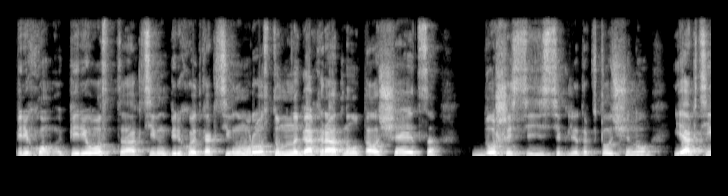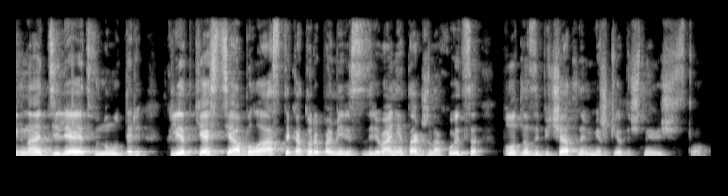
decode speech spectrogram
переход, переост активно, переходит к активному росту, многократно утолщается до 60 клеток в толщину и активно отделяет внутрь клетки остеобласты, которые по мере созревания также находятся плотно запечатанными в межклеточное вещество.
